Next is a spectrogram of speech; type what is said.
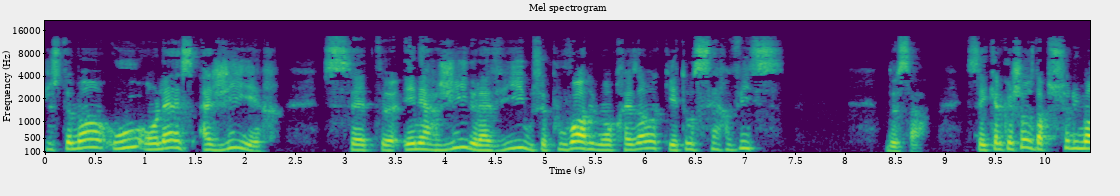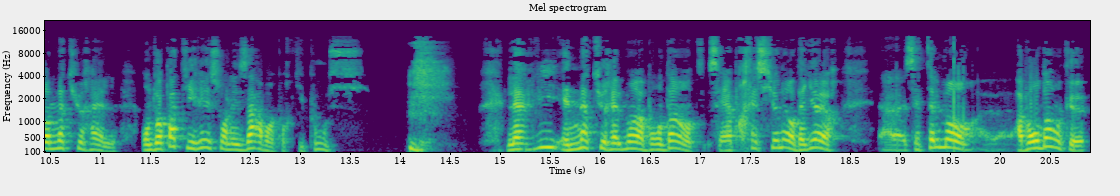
justement où on laisse agir cette énergie de la vie ou ce pouvoir du moment présent qui est au service de ça. C'est quelque chose d'absolument naturel. On ne doit pas tirer sur les arbres pour qu'ils poussent. La vie est naturellement abondante. C'est impressionnant. D'ailleurs, euh, c'est tellement euh, abondant que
